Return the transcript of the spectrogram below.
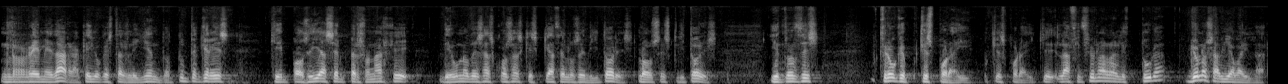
remedar aquello que estás leyendo. Tú te crees que podría ser personaje de una de esas cosas que, que hacen los editores, los escritores. Y entonces creo que, que, es por ahí, que es por ahí, que la afición a la lectura, yo no sabía bailar,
